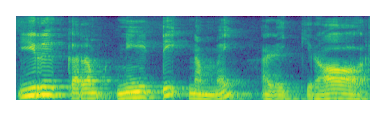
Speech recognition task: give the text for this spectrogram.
இரு கரம் நீட்டி நம்மை அழைக்கிறார்.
